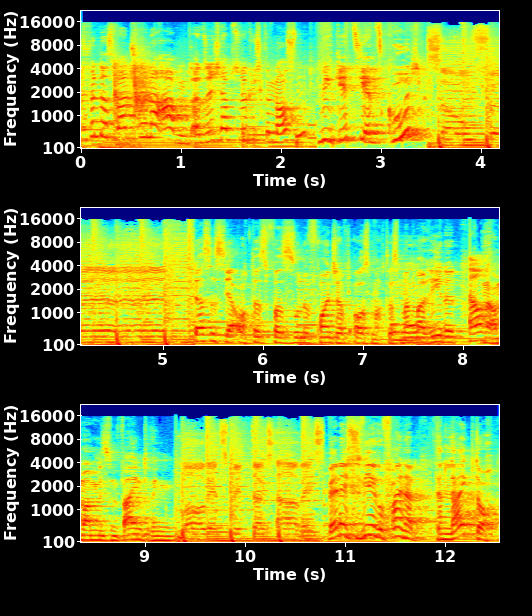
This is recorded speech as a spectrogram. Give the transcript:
Ich finde, das war ein schöner Abend. Also ich habe es wirklich genossen. Mir geht's jetzt gut. Das ist ja auch das, was so eine Freundschaft ausmacht. Dass Mhm. man mal redet und auch mal ein bisschen Wein trinken. Morgens, mittags, abends. Wenn euch das Video gefallen hat, dann liked doch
